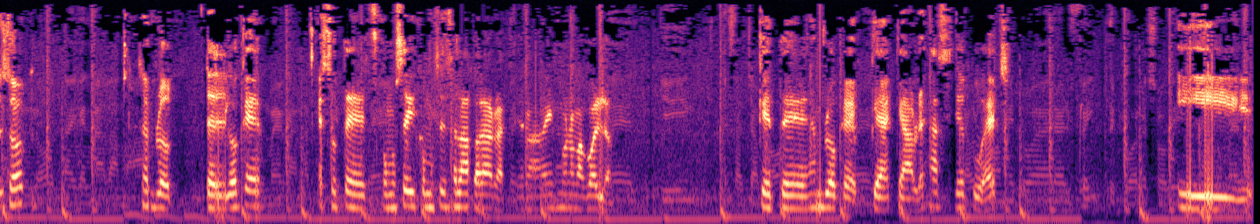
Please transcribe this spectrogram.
eso, por ejemplo, te digo que eso te, ¿cómo se, cómo se dice la palabra? Que ahora mismo no me acuerdo. Que te, ejemplo, que, que, que hables así de tu ex y,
